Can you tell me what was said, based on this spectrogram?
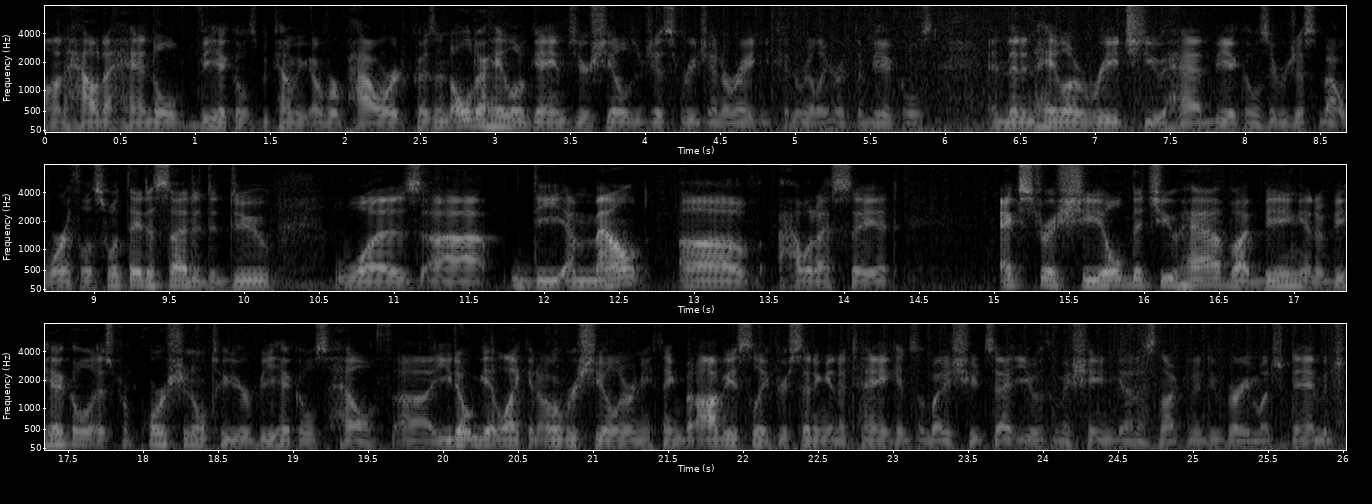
on how to handle vehicles becoming overpowered, because in older Halo games, your shields would just regenerate and you couldn't really hurt the vehicles. And then in Halo Reach, you had vehicles that were just about worthless. What they decided to do was uh, the amount of, how would I say it, extra shield that you have by being in a vehicle is proportional to your vehicle's health. Uh, you don't get like an overshield or anything, but obviously if you're sitting in a tank and somebody shoots at you with a machine gun, it's not going to do very much damage.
